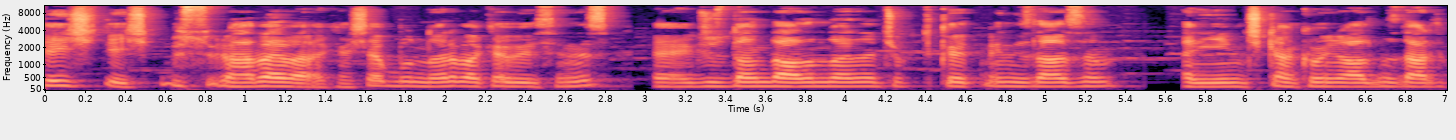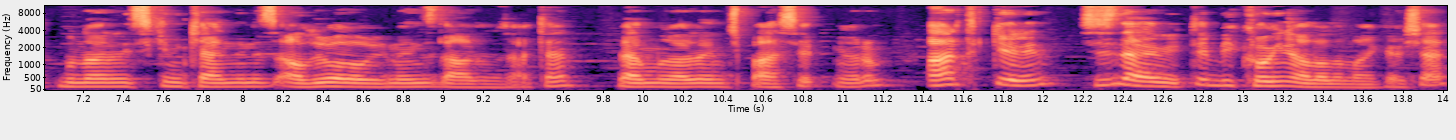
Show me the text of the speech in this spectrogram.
Değişik değişik bir sürü haber var arkadaşlar. Bunlara bakabilirsiniz. E, cüzdan dağılımlarına çok dikkat etmeniz lazım. Hani yeni çıkan coin aldığınızda artık bunların riskini kendiniz alıyor olabilmeniz lazım zaten. Ben bunlardan hiç bahsetmiyorum. Artık gelin sizlerle birlikte bir coin alalım arkadaşlar.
